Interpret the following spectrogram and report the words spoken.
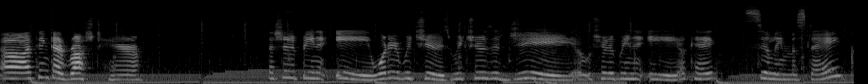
Oh, I think I rushed here. That should have been an E. What did we choose? We choose a G. It should have been an E. Okay, silly mistake.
